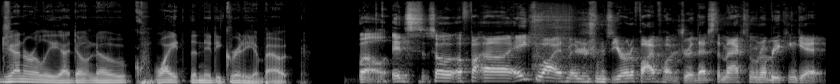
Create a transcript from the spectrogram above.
generally, I don't know quite the nitty gritty about. Well, it's so uh, AQI is measured from zero to five hundred. That's the maximum number you can get,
